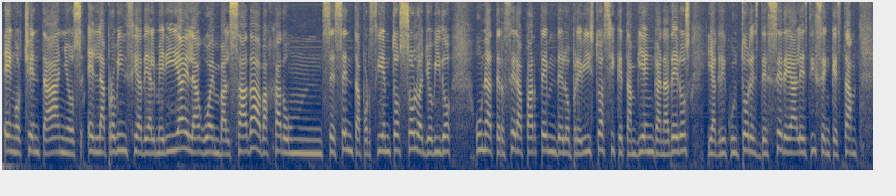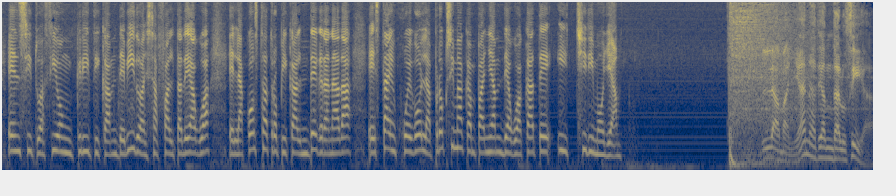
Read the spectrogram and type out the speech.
en 80 años. En la provincia de Almería, el agua embalsada ha bajado un 60%, solo ha llovido una tercera parte de lo previsto, así que también ganaderos y agricultores de cereales dicen que están en situación crítica debido a esa falta de agua en la costa tropical de Granada está en juego la próxima campaña de aguacate y chirimoya. La mañana de Andalucía.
